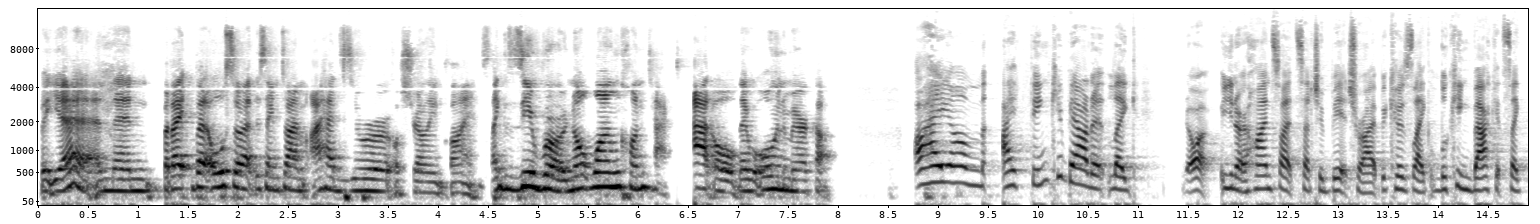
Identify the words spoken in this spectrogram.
but yeah and then but i but also at the same time i had zero australian clients like zero not one contact at all. They were all in america. I um I think about it like you know hindsight's such a bitch right? Because like looking back it's like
